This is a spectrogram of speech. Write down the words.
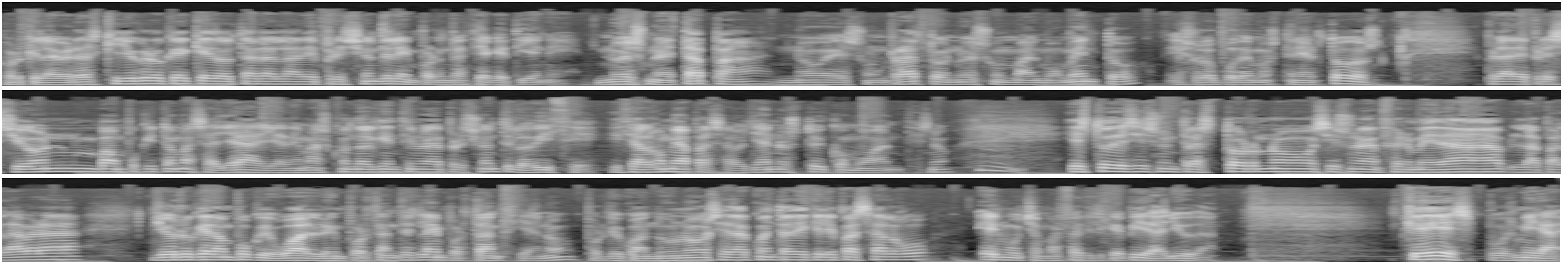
porque la verdad es que yo creo que hay que dotar a la depresión de la importancia que tiene. No es una etapa, no es un rato, no es un mal momento, eso lo podemos tener todos, pero la depresión va un poquito más allá y además cuando alguien tiene una depresión te lo dice, dice algo me ha pasado, ya no estoy como antes. ¿no? Mm. Esto de si es un trastorno, si es una enfermedad, la palabra yo creo que da un poco igual, lo importante es la importancia, ¿no? porque cuando uno se da cuenta de que le pasa algo es mucho más fácil que pida ayuda. ¿Qué es? Pues mira,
